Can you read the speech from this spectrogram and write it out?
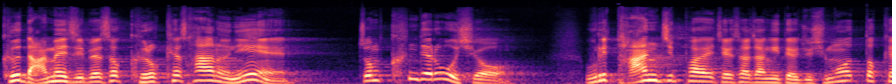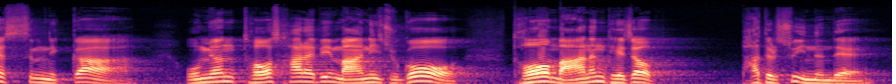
그 남의 집에서 그렇게 사느니 좀 큰 데로 오시오. 우리 단 지파의 제사장이 되주시면 어떻겠습니까? 오면 더 사례비 많이 주고 더 많은 대접 받을 수 있는데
